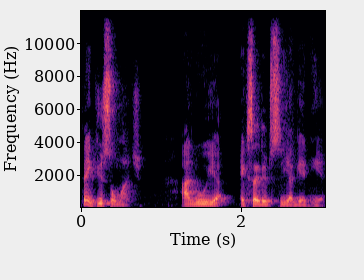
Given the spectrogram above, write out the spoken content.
Thank you so much. And we are excited to see you again here.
